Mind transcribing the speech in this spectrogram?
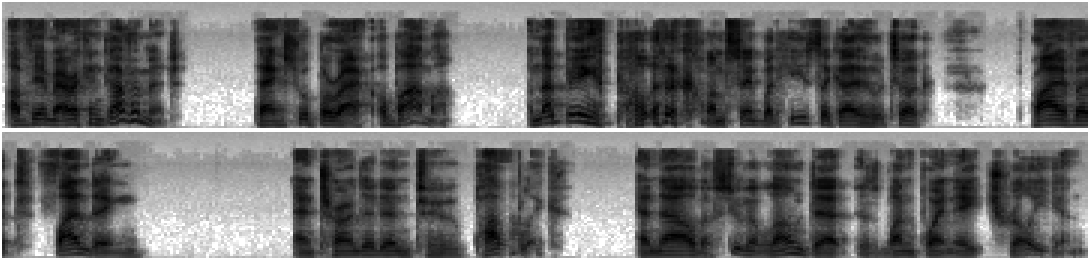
of the American government thanks to Barack Obama. I'm not being political, I'm saying, but he's the guy who took private funding and turned it into public. And now the student loan debt is 1.8 trillion.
